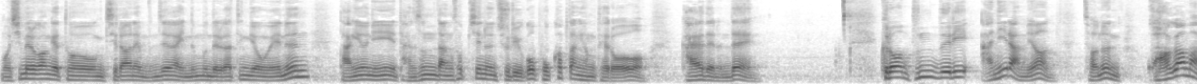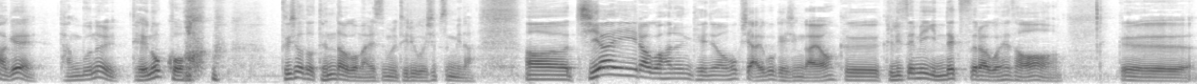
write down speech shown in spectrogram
뭐 심혈관계통 질환에 문제가 있는 분들 같은 경우에는 당연히 단순당 섭취는 줄이고 복합당 형태로 가야 되는데 그런 분들이 아니라면 저는 과감하게 당분을 대놓고 드셔도 된다고 말씀을 드리고 싶습니다. 어, GI라고 하는 개념 혹시 알고 계신가요? 그 글리세믹 인덱스라고 해서 그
